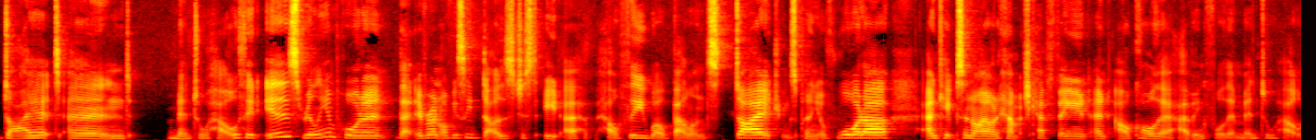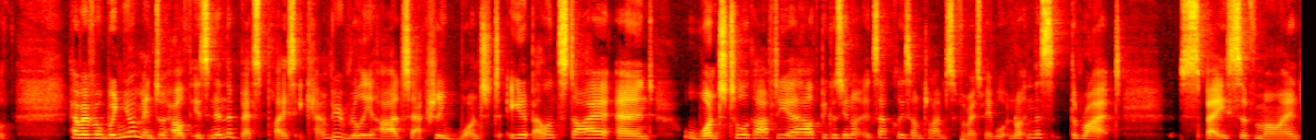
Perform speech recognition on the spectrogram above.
diet and mental health, it is really important that everyone obviously does just eat a healthy, well balanced diet, drinks plenty of water, and keeps an eye on how much caffeine and alcohol they're having for their mental health. However, when your mental health isn't in the best place, it can be really hard to actually want to eat a balanced diet and want to look after your health because you're not exactly sometimes for most people not in this the right space of mind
